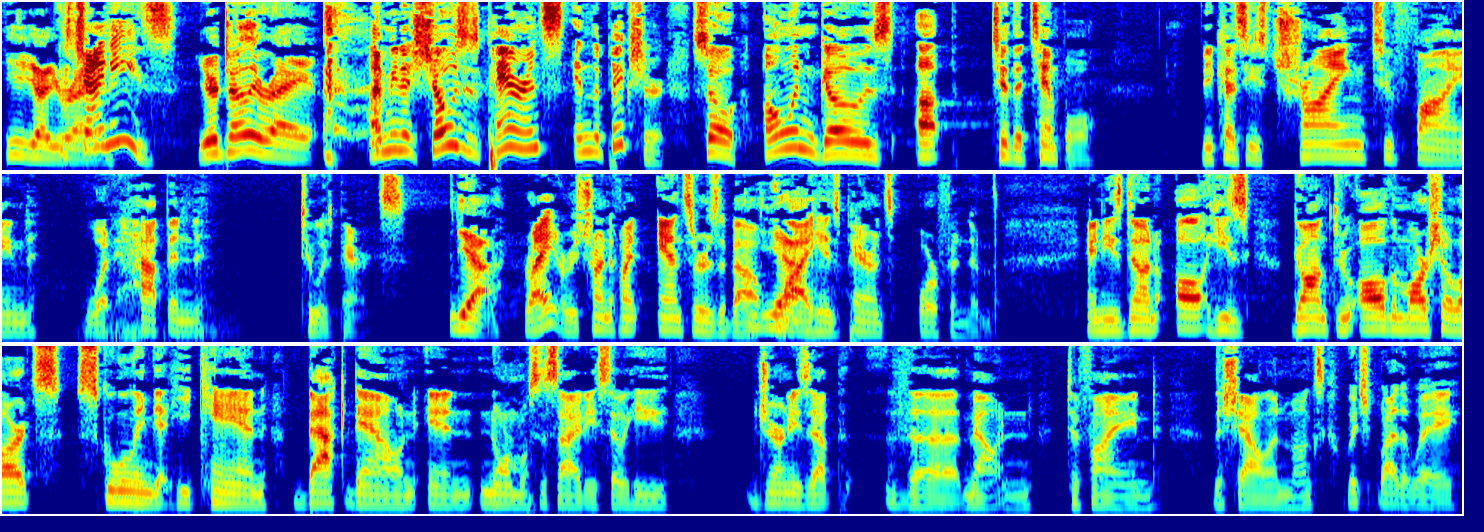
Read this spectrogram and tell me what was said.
He, yeah, you're He's right. Chinese. You're totally right. I mean, it shows his parents in the picture. So Owen goes up to the temple because he's trying to find what happened to his parents. yeah, right? Or he's trying to find answers about Yeah. why his parents orphaned him. And he's done all he's gone through all the martial arts schooling that he can back down in normal society. So he journeys up the mountain to find the Shaolin monks. Which, by the way,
